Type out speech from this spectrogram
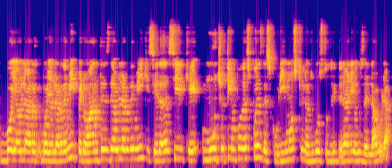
voy a, hablar, voy a hablar de mí, pero antes de hablar de mí quisiera decir que mucho tiempo después descubrimos que los gustos literarios de Laura,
